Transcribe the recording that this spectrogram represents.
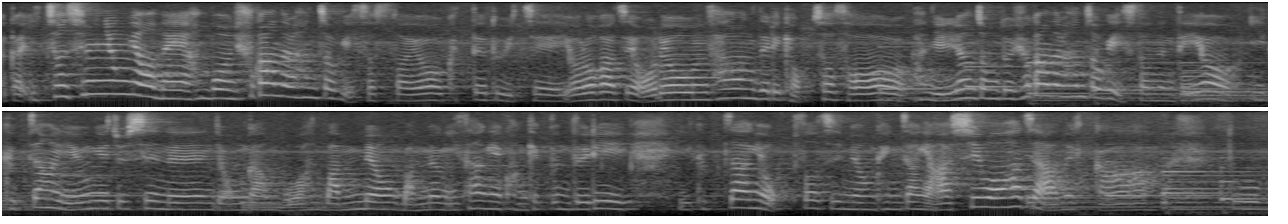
그러니까 2016년에 한번 휴관을 한 적이 있었어요. 그때도 이제 여러 가지 어려운 상황들이 겹쳐서 한 1년 정도 휴관을 한 적이 있었는데요. 이 극장을 이용해 주시는 연간 뭐 한 만 명, 만 명 이상의 관객분들이 이 극장이 없어지면 굉장히 아쉬워하지 않을까. 또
